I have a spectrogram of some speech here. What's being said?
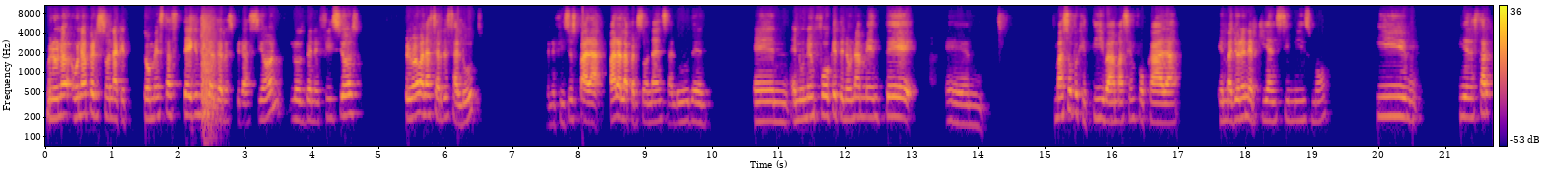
Bueno, una, una persona que tome estas técnicas de respiración, los beneficios primero van a ser de salud, beneficios para, para la persona en salud, en, en, un enfoque, tener una mente em, más objetiva, más enfocada, en mayor energía en sí mismo y, y en estar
